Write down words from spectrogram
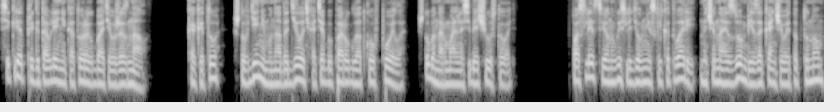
секрет приготовления которых батя уже знал. Как и то, что в день ему надо делать хотя бы пару глотков пойла, чтобы нормально себя чувствовать. Впоследствии он выследил несколько тварей, начиная с зомби и заканчивая топтуном,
